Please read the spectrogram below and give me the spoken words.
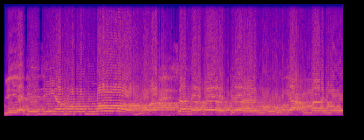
ليجزيهم الله أحسن ما كانوا يعملون.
